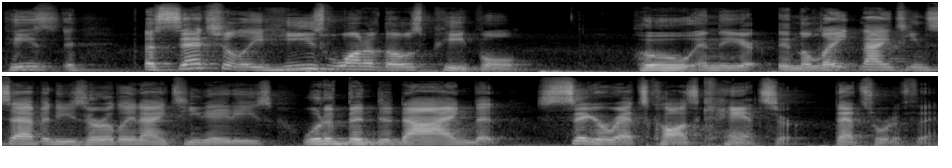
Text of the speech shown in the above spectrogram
He's essentially he's one of those people who in the in the late 1970s, early 1980s would have been denying that cigarettes cause cancer, that sort of thing.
